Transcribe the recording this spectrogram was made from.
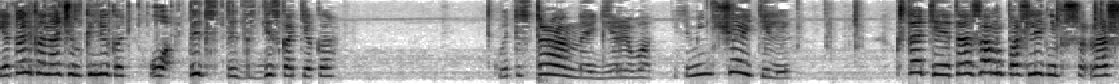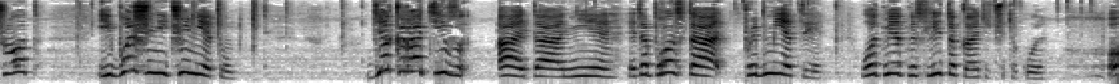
Я только начал кликать. О, тыц-тыц, дискотека. Какое-то странное дерево. Замечаете ли? Кстати, это самый последний наш шот. И больше ничего нету. Декоратив... А, это не... Это просто предметы. Вот медный слиток, а это что такое? А,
